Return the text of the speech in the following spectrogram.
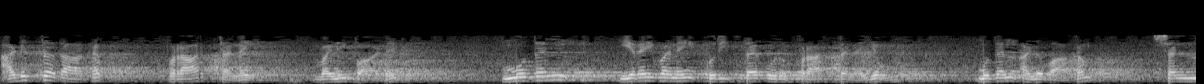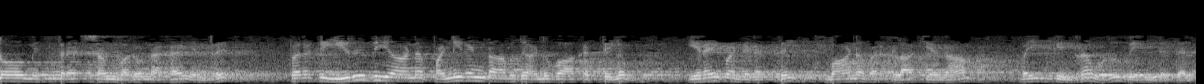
அடுத்ததாக பிரார்த்தனை வழிபாடு. முதல் இறைவனை குறித்த ஒரு பிரார்த்தனையும் முதல் அணுவாகம் சன்னோமித்ர சம் வருணக என்று பிறகு இறுதியான பன்னிரெண்டாவது அணுவாகத்திலும் இறைவனிடத்தில் மாணவர்களாகிய நாம் வைக்கின்ற ஒரு வேண்டுதல்.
